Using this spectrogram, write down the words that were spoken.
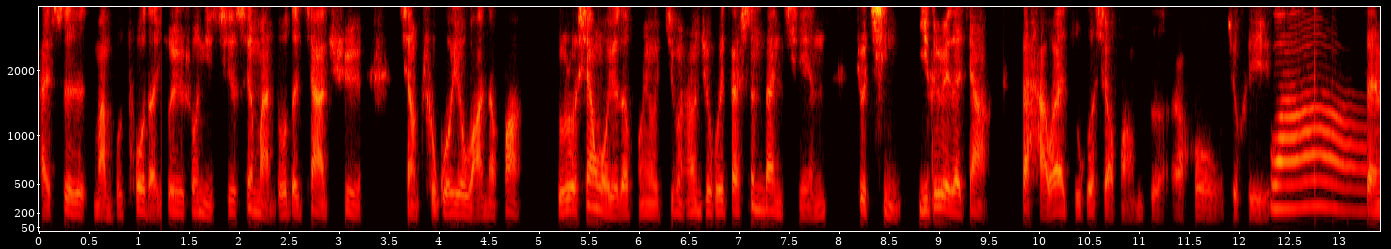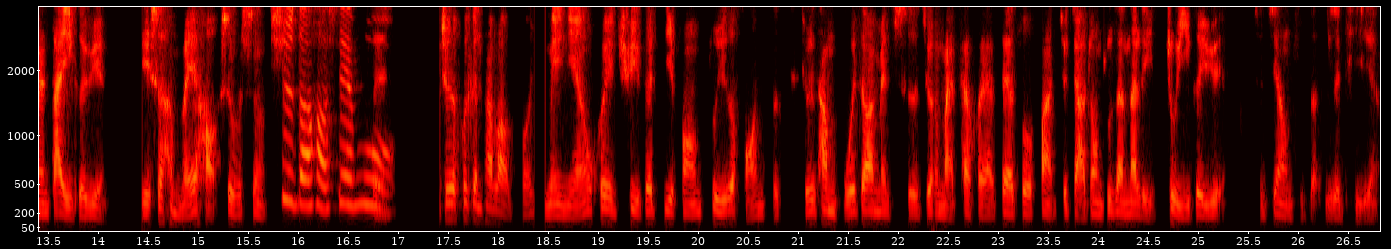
还是蛮不错的，所以说你其实有蛮多的假去想出国游玩的话，比如说像我有的朋友基本上就会在圣诞前就请一个月的假。在海外租个小房子，然后就可以哇，在那边待一个月，也是很美好，是不是？是的，好羡慕。就是会跟他老婆每年会去一个地方住一个房子，就是他们不会在外面吃，就是买菜回来在家做饭，就假装住在那里住一个月，是这样子的一个体验。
